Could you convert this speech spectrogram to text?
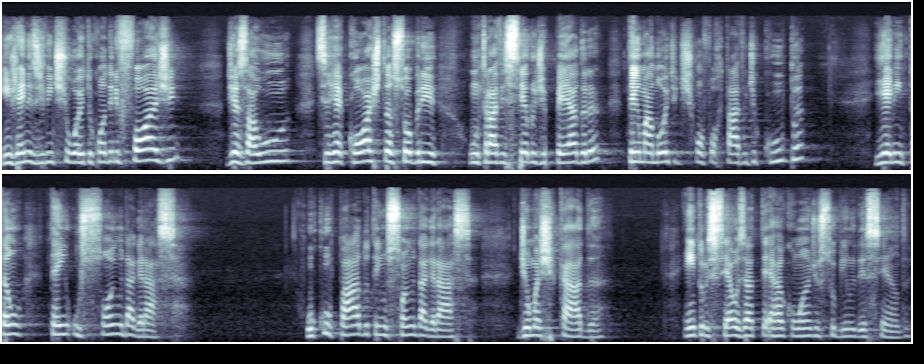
Em Gênesis 28, quando ele foge de Esaú, se recosta sobre um travesseiro de pedra, tem uma noite desconfortável de culpa, e ele então tem o sonho da graça. O culpado tem o sonho da graça, de uma escada entre os céus e a terra com anjos subindo e descendo.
